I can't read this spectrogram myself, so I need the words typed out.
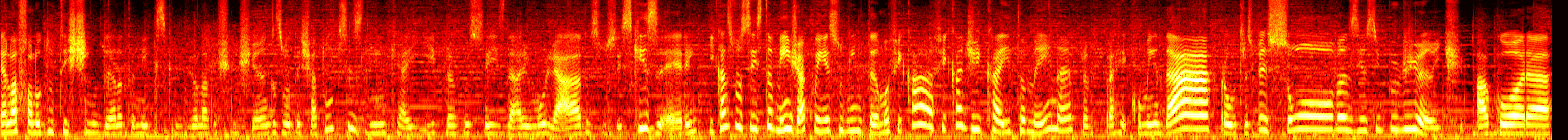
Ela falou do textinho dela também que escreveu lá no Chimichangas. Vou deixar todos esses links aí para vocês darem uma olhada, se vocês quiserem. E caso vocês também já conheçam o Gintama, fica, fica a dica aí também, né? Pra, pra recomendar para outras pessoas e assim por diante. Agora,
